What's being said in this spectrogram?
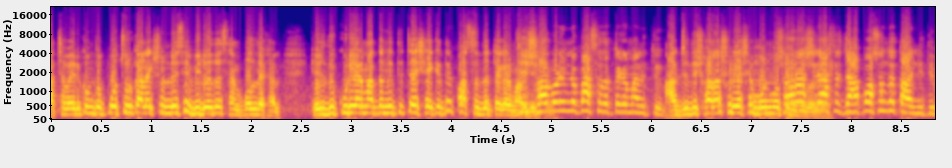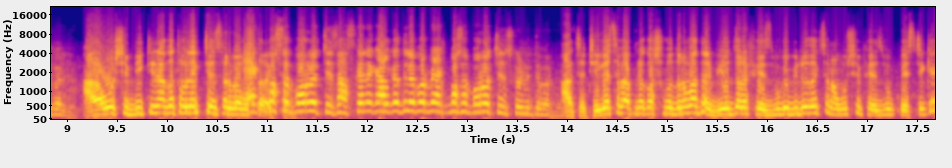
আচ্ছা ভাই এরকম তো প্রচুর কালেকশন রয়েছে ভিডিওতে স্যাম্পল দেখাল কেউ যদি কুরিয়ার মাধ্যমে নিতে চায় সেক্ষেত্রে পাঁচ হাজার টাকার মাল সর্বনিম্ন পাঁচ হাজার টাকার মানে তুই আর যদি সরাসরি আসে মন মতো সরাসরি। আসলে যা পছন্দ তাই নিতে পারবে। আর অবশ্যই বিক্রি না করতে হলে এক্সচেঞ্জের এক ব্যবস্থা বছর রাখছেন বড় চেঞ্জ আজকে না কালকে দিলে পারবে এক বছর বড় চেঞ্জ করে নিতে পারবে। আচ্ছা ঠিক আছে আপনাকে অসংখ্য ধন্যবাদ। আর ভিডিও যারা ফেসবুকে ভিডিও দেখছেন অবশ্যই ফেসবুক পেজটিকে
